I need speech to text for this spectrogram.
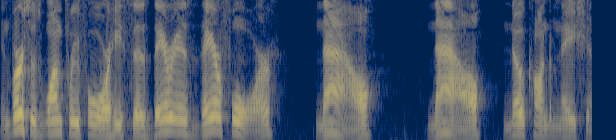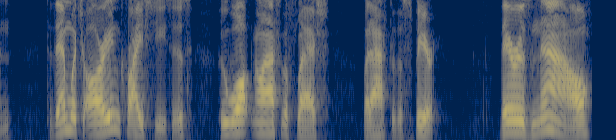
In verses 1 through 4, he says, There is therefore now, now, no condemnation to them which are in Christ Jesus, who walk not after the flesh, but after the Spirit there is now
